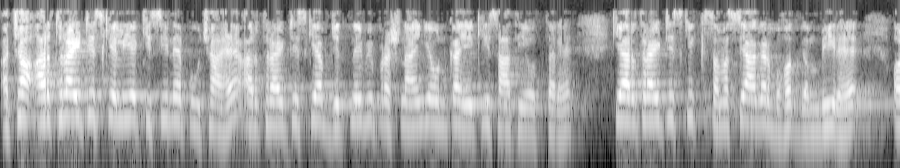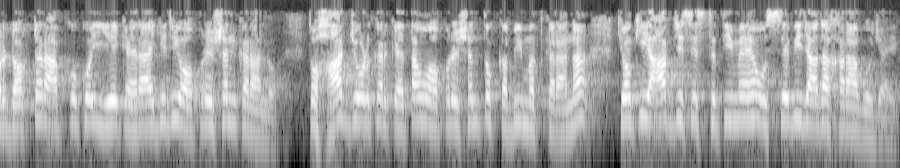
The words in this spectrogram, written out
अच्छा अर्थराइटिस के लिए किसी ने पूछा है? अर्थराइटिस के अब जितने भी प्रश्न आएँगे, उनका एक ही साथ ही उत्तर है कि अर्थराइटिस की समस्या अगर बहुत गंभीर है और डॉक्टर आपको कोई ये कह रहा है कि जी ऑपरेशन करा लो तो हाथ जोड़कर कहता हूँ ऑपरेशन तो कभी मत कराना, क्योंकि आप जिस स्थिति में हैं, उससे भी ज़्यादा खराब हो जाएगी।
